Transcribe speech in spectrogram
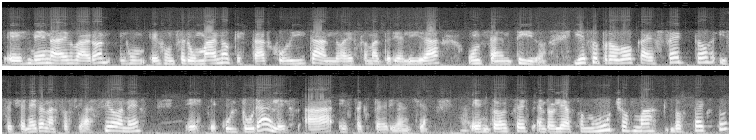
es nena, es varón, es un, es un ser humano que está adjudicando a esa materialidad un sentido. Y eso provoca efectos y se generan asociaciones este, culturales a esa experiencia. Entonces, en realidad son muchos más los sexos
